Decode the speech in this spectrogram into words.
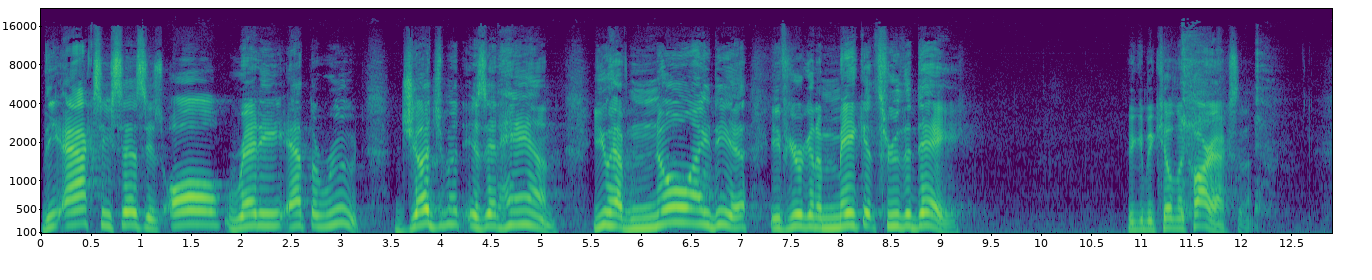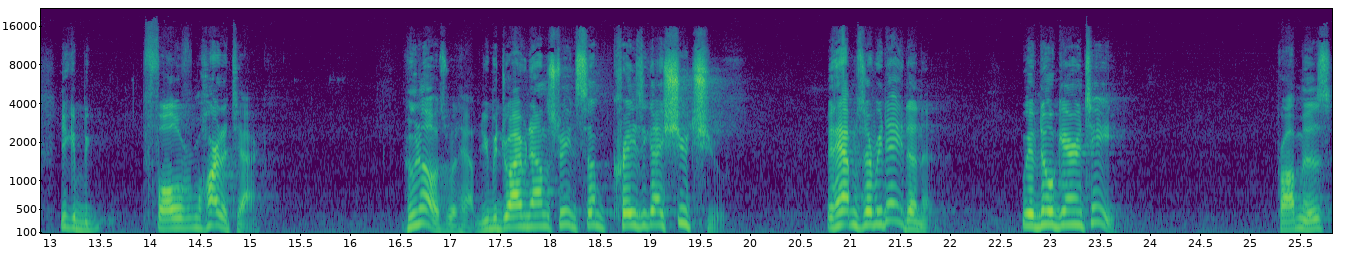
The axe, he says, is already at the root. Judgment is at hand. You have no idea if you're going to make it through the day. You could be killed in a car accident. You could be fall over from a heart attack. Who knows what happened? You'd be driving down the street and some crazy guy shoots you. It happens every day, doesn't it? We have no guarantee. Problem is,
